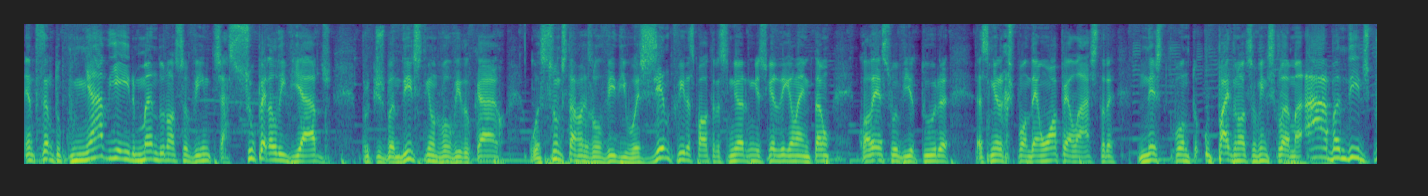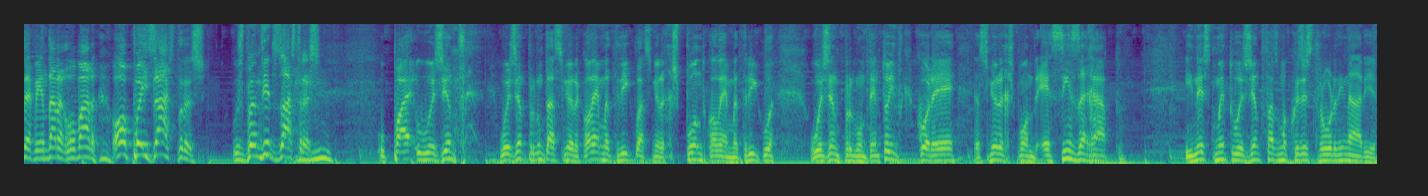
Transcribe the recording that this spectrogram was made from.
Entretanto, o cunhado e a irmã do nosso ouvinte, já super aliviados, porque os bandidos tinham devolvido o carro, o assunto estava resolvido e o agente vira-se para a outra senhora: Minha senhora, diga lá então qual é a sua viatura. A senhora responde: É um Opel Astra. Neste ponto, o pai do nosso ouvinte exclama: Ah, bandidos que devem andar a roubar Opels Astras! Os bandidos astras! O, pai, o, agente, o agente pergunta à senhora qual é a matrícula, a senhora responde qual é a matrícula. O agente pergunta então e de que cor é? A senhora responde é cinza rato. E neste momento o agente faz uma coisa extraordinária.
